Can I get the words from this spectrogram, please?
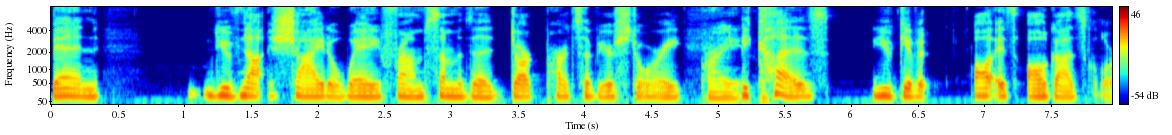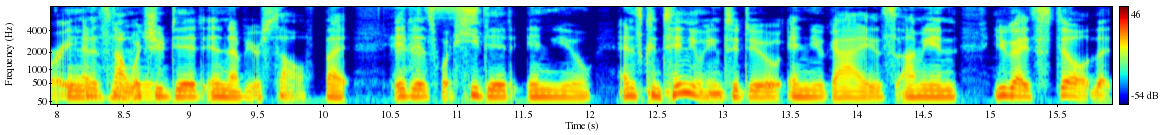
been, you've not shied away from some of the dark parts of your story right. because you give it all it's all God's glory and it's not what you did in and of yourself but it is what he did in you and is continuing to do in you guys i mean you guys still that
